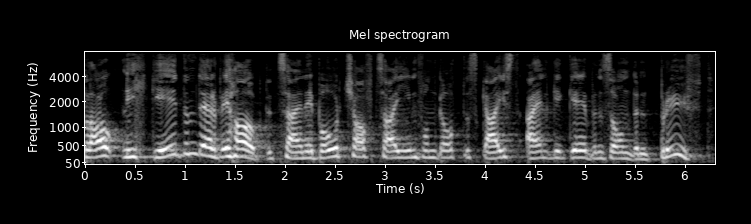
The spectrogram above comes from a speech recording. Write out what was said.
glaubt nicht jedem, der behauptet, seine Botschaft sei ihm von Gottes Geist eingegeben, sondern prüft,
